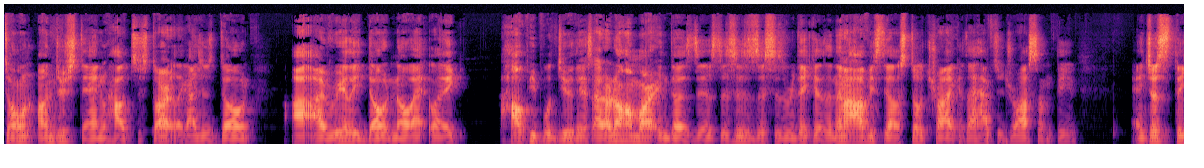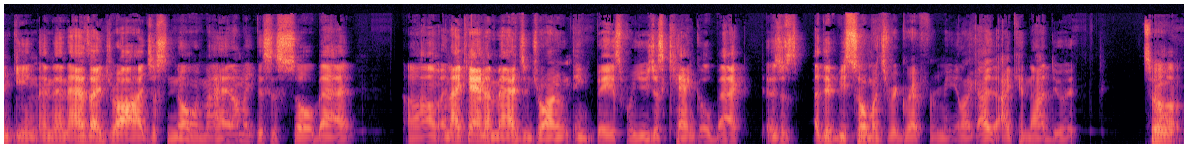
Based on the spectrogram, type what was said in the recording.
don't understand how to start. Like I just don't I, I really don't know at like how people do this. I don't know how Martin does this. This is this is ridiculous. And then obviously I'll still try because I have to draw something. And just thinking, and then as I draw, I just know in my head, I'm like, this is so bad. Um, and I can't imagine drawing an ink base where you just can't go back. It's just there'd be so much regret for me. Like I I cannot do it. So Um,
